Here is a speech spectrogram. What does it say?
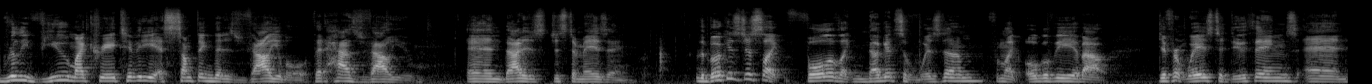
really view my creativity as something that is valuable, that has value. And that is just amazing. The book is just like full of like nuggets of wisdom from like Ogilvy about different ways to do things and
